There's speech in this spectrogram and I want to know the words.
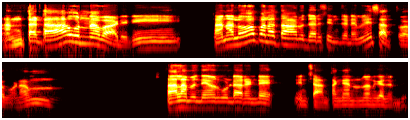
అంతటా ఉన్నవాడిని తన లోపల తాను దర్శించడమే సత్వగుణం. చాలా మంది ఏమనుకుంటారంటే నేను శాంతంగానే ఉన్నాను కదండి.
